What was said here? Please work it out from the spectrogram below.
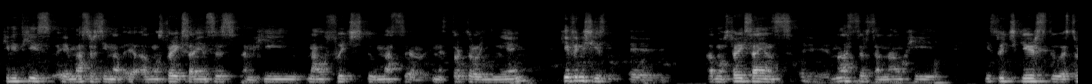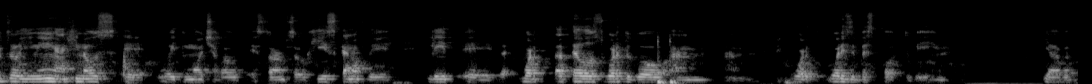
he did his uh, master's in uh, atmospheric sciences and he now switched to master in structural engineering. He finished his uh, atmospheric science uh, masters and now he he switched gears to structural engineering and he knows way too much about storms. So he's kind of the lead that, that tells us where to go and, and where, what is the best spot to be in. Yeah, but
